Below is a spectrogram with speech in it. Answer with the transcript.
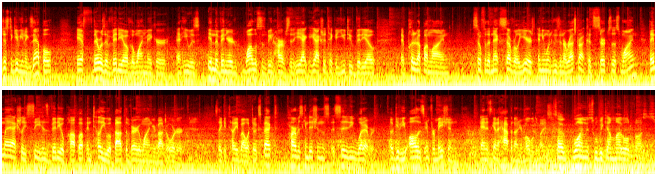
just to give you an example, if there was a video of the winemaker and he was in the vineyard while this was being harvested, he he could actually take a YouTube video and put it up online. So for the next several years, anyone who's in a restaurant could search this wine. They might actually see his video pop up and tell you about the very wine you're about to order. So They can tell you about what to expect, harvest conditions, acidity, whatever. They'll give you all this information, and it's going to happen on your mobile device. So wine lists will become mobile devices.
